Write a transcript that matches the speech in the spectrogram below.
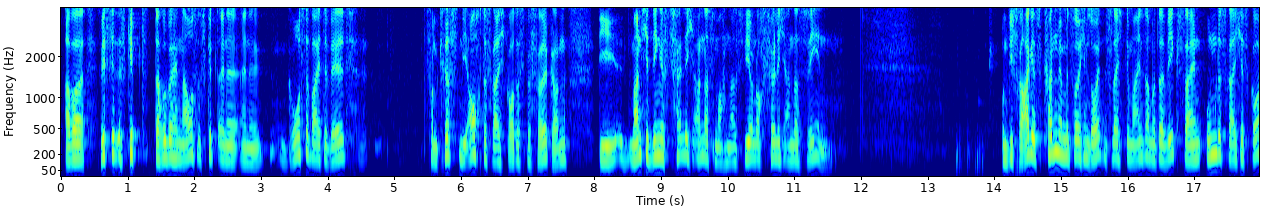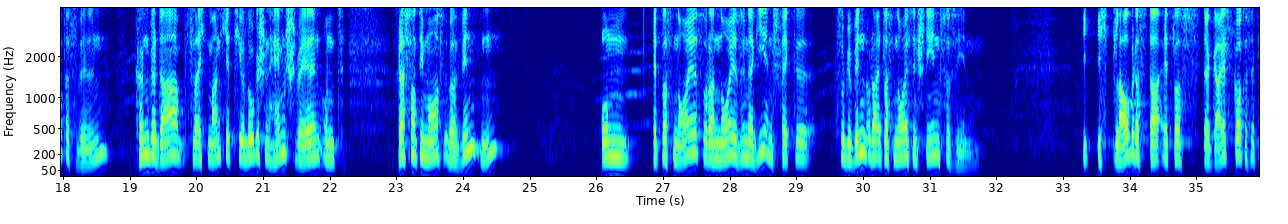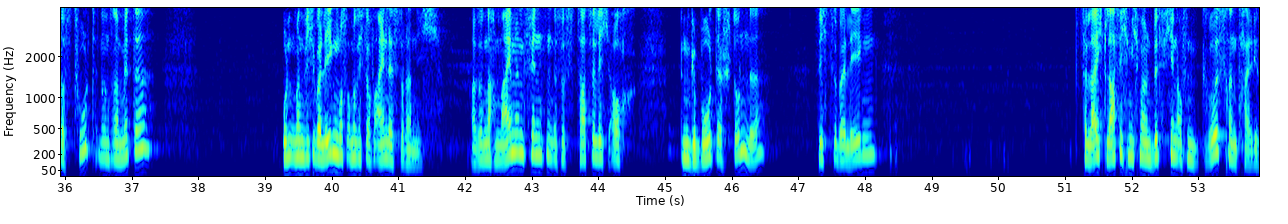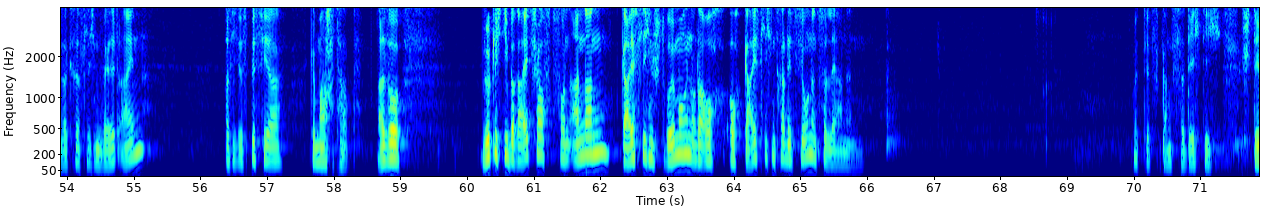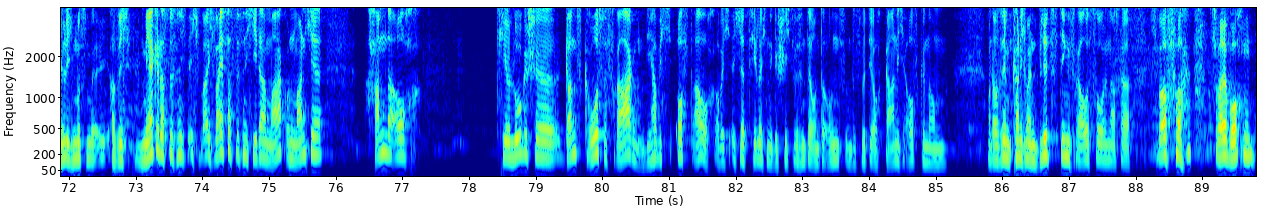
Aber wisst ihr, es gibt darüber hinaus, es gibt eine, eine große, weite Welt von Christen, die auch das Reich Gottes bevölkern, die manche Dinge völlig anders machen als wir und auch völlig anders sehen. Und die Frage ist, können wir mit solchen Leuten vielleicht gemeinsam unterwegs sein, um des Reiches Gottes willen? Können wir da vielleicht manche theologischen Hemmschwellen und Ressentiments überwinden, um etwas Neues oder neue Synergieeffekte zu gewinnen oder etwas Neues entstehen zu sehen. Ich, ich, glaube, dass da etwas, der Geist Gottes etwas tut in unserer Mitte und man sich überlegen muss, ob man sich darauf einlässt oder nicht. Also nach meinem Empfinden ist es tatsächlich auch ein Gebot der Stunde, sich zu überlegen, vielleicht lasse ich mich mal ein bisschen auf einen größeren Teil dieser christlichen Welt ein, als ich das bisher gemacht habe. Also wirklich die Bereitschaft von anderen geistlichen Strömungen oder auch, auch geistlichen Traditionen zu lernen. Wird jetzt ganz verdächtig still. Ich muss, also ich merke, dass das nicht, ich, ich weiß, dass das nicht jeder mag und manche haben da auch theologische, ganz große Fragen, die habe ich oft auch. Aber ich, ich erzähle euch eine Geschichte, wir sind ja unter uns und das wird ja auch gar nicht aufgenommen. Und außerdem kann ich meinen Blitzdings rausholen nachher. Ich war vor zwei Wochen,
